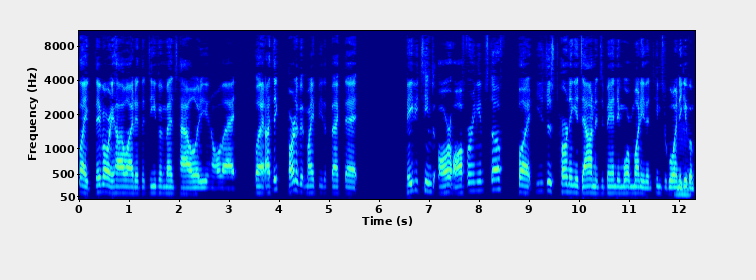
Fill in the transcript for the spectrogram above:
like they've already highlighted the diva mentality and all that, but I think part of it might be the fact that maybe teams are offering him stuff, but he's just turning it down and demanding more money than teams are willing to give him.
